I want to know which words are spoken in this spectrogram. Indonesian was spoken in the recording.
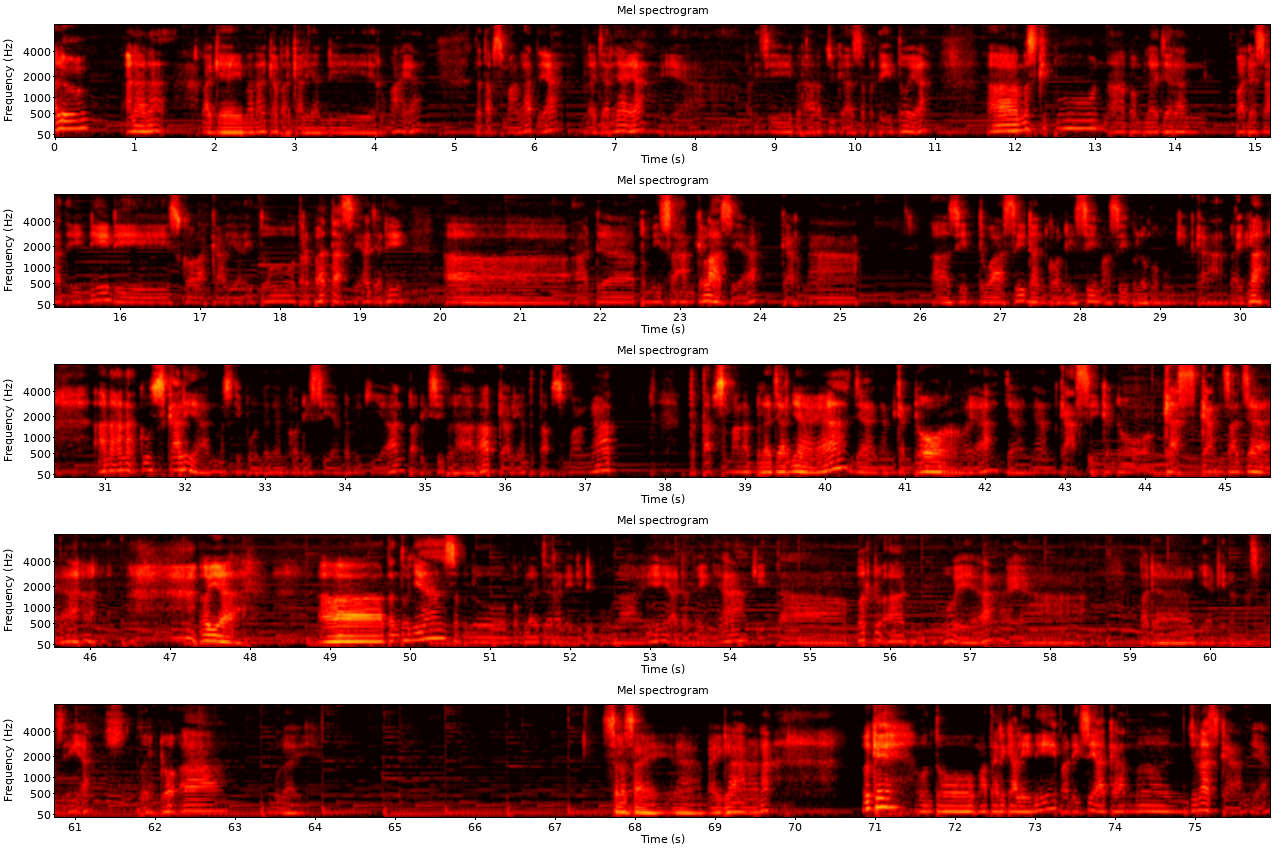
Halo anak-anak, bagaimana kabar kalian di rumah ya? Tetap semangat ya belajarnya ya. Ya, Pak Disi berharap juga seperti itu ya. Uh, meskipun uh, pembelajaran pada saat ini di sekolah kalian itu terbatas ya, jadi uh, ada pemisahan kelas ya, karena uh, situasi dan kondisi masih belum memungkinkan. Baiklah, anak-anakku sekalian, meskipun dengan kondisi yang demikian, Pak Diksi berharap kalian tetap semangat, tetap semangat belajarnya ya, jangan kendor ya, jangan kasih kendor, gaskan saja ya. Oh iya, uh, tentunya sebelum pembelajaran ini dimulai, ada baiknya kita berdoa dulu ya ya pada keyakinan masing-masing ya. Berdoa mulai. Selesai. Nah baiklah anak-anak. Oke untuk materi kali ini Pak Diksi akan menjelaskan ya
